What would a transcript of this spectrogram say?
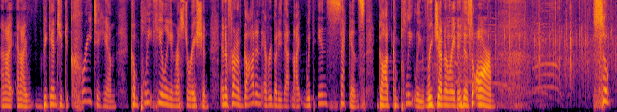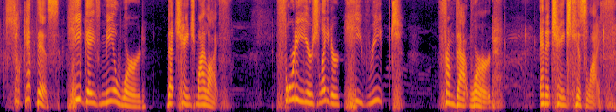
And I and I begin to decree to him complete healing and restoration. And in front of God and everybody that night, within seconds, God completely regenerated his arm. So so get this. He gave me a word that changed my life. 40 years later, he reaped from that word and it changed his life.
